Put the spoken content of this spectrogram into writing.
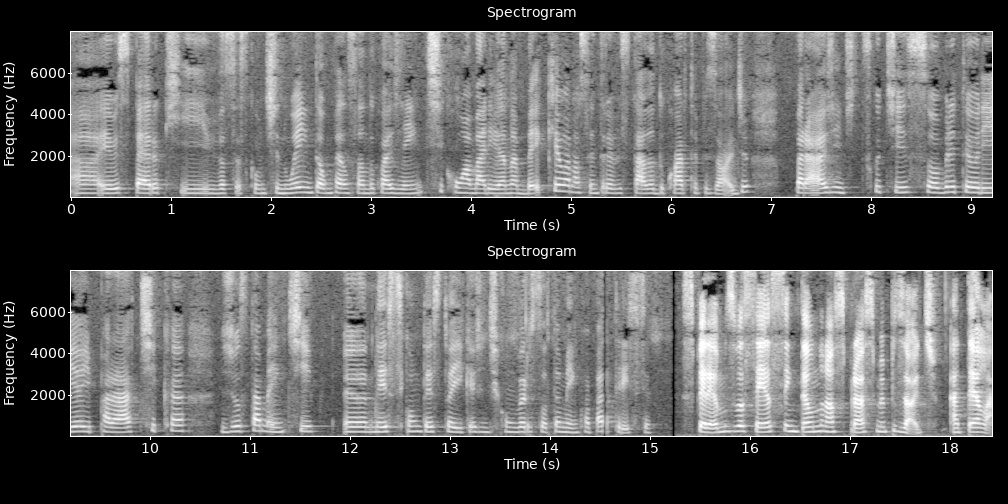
Uh, eu espero que vocês continuem então pensando com a gente, com a Mariana Beckel, a nossa entrevistada do quarto episódio, para a gente discutir sobre teoria e prática, justamente uh, nesse contexto aí que a gente conversou também com a Patrícia. Esperamos vocês então no nosso próximo episódio. Até lá!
